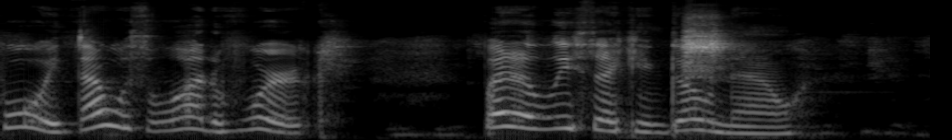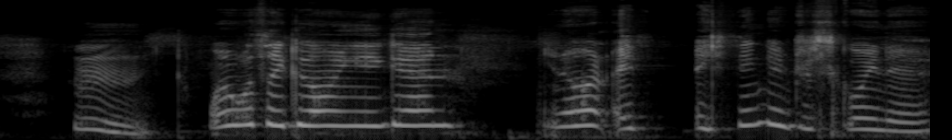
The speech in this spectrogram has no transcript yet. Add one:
boy, that was a lot of work. But at least I can go now. Hmm, where was I going again? You know what, I, I think I'm just going to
